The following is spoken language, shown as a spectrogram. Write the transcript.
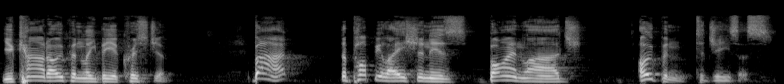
You can't openly be a Christian. But the population is by and large open to Jesus.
